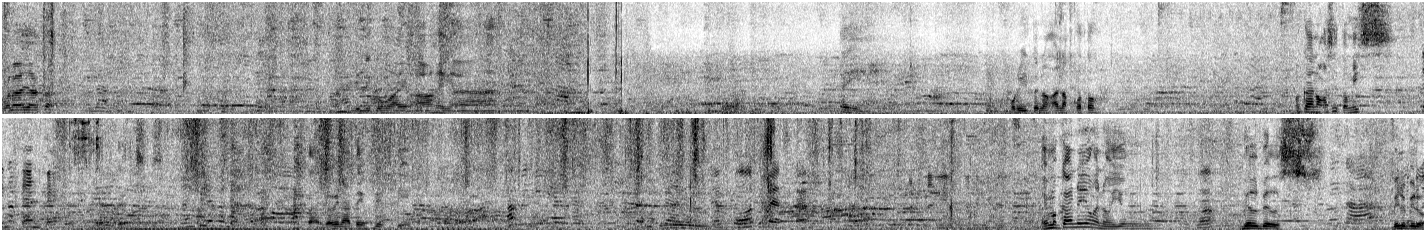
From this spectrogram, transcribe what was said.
Wala yata. Ah, bili ko nga yung aking ah... Ay. Burrito ng anak ko to. Magkano kasi to, miss? Tingnan 10 pesos. 10 pesos. Ito, gawin natin yung 50. Yan po, 30. Ay, magkano yung ano, yung bill bills? Bilo bilo.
